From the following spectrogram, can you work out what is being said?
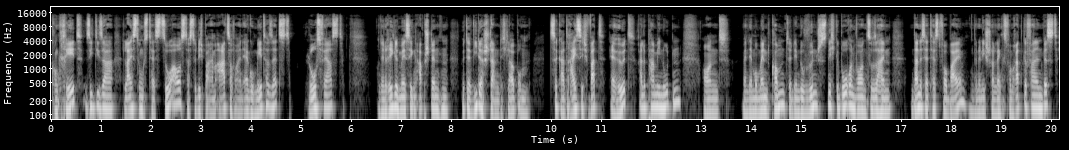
Konkret sieht dieser Leistungstest so aus, dass du dich bei einem Arzt auf einen Ergometer setzt, losfährst, und in regelmäßigen Abständen wird der Widerstand, ich glaube, um circa 30 Watt erhöht alle paar Minuten. Und wenn der Moment kommt, in dem du wünschst, nicht geboren worden zu sein, dann ist der Test vorbei, wenn du nicht schon längst vom Rad gefallen bist.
